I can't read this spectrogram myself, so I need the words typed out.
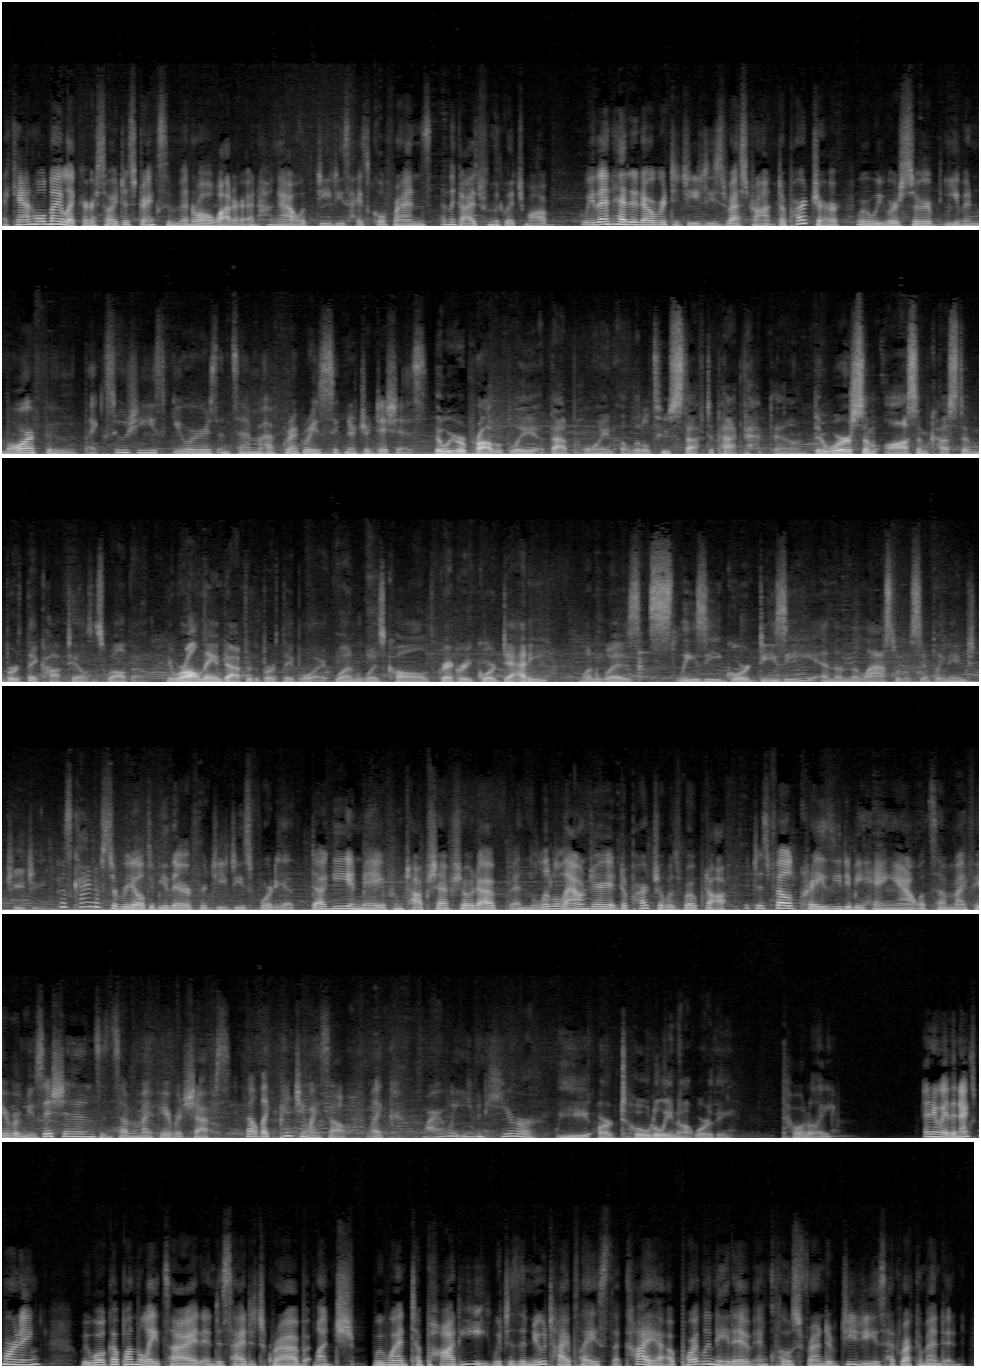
I can't hold my liquor, so I just drank some mineral water and hung out with Gigi's high school friends and the guys from the Glitch Mob. We then headed over to Gigi's restaurant Departure, where we were served even more food, like sushi, skewers, and some of Gregory's signature dishes. Though we were probably at that point a little too stuffed to pack that down. There were some awesome custom birthday cocktails as well, though. They were all named after the birthday boy. One was called Gregory Gordaddy, One was Sleazy Gordeezy, and then the last one was simply named Gigi. It was kind of surreal to be there for Gigi's 40th. Dougie and Mei from Top Chef showed up, and the little lounge area at Departure was roped off. It just felt crazy to be hanging out with some of my favorite musicians and some of my favorite chefs. Felt like pinching myself. Like, why are we even here? We are totally not worthy. Totally. Anyway, the next morning, we woke up on the late side and decided to grab lunch. We went to Paadee, which is a new Thai place that Kaya, a Portland native and close friend of Gigi's, had recommended.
